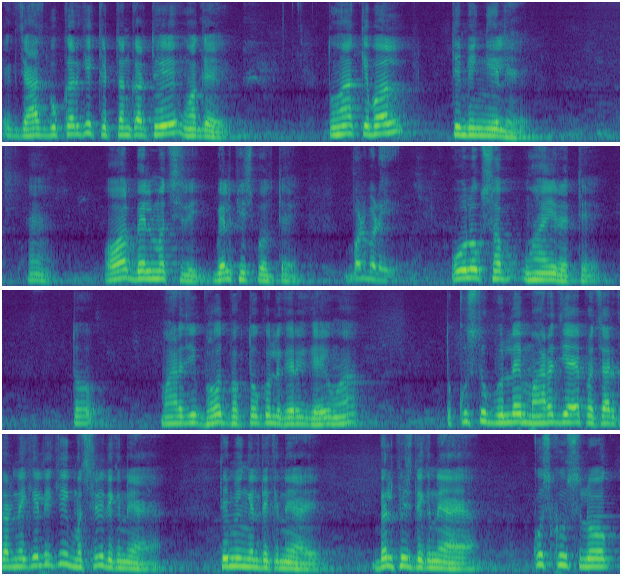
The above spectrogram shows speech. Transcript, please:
एक जहाज़ बुक करके कीर्तन करते हुए वहाँ गए। तो वहाँ केवल तिमिंगेल है। हैं, और बेल मछली बेल फ़िश बोलते हैं बड़े बड़े वो लोग सब वहाँ ही रहते। हैं तो महाराज जी बहुत भक्तों को लेकर गए वहाँ। तो कुछ लोग बोल रहे महाराज जी आए प्रचार करने के लिए कि मछली देखने आया, तिमिंगल देखने आए बेल फ़िश देखने आया। कुछ कुछ लोग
